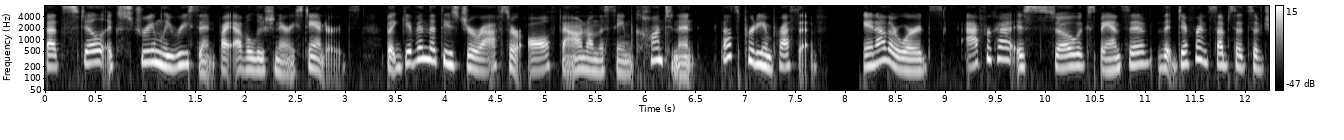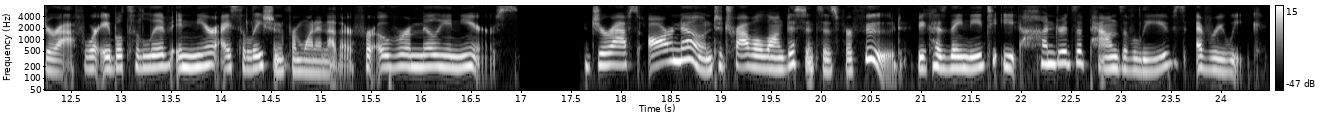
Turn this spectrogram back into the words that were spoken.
That's still extremely recent by evolutionary standards, but given that these giraffes are all found on the same continent, that's pretty impressive. In other words, Africa is so expansive that different subsets of giraffe were able to live in near isolation from one another for over a million years. Giraffes are known to travel long distances for food because they need to eat hundreds of pounds of leaves every week.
